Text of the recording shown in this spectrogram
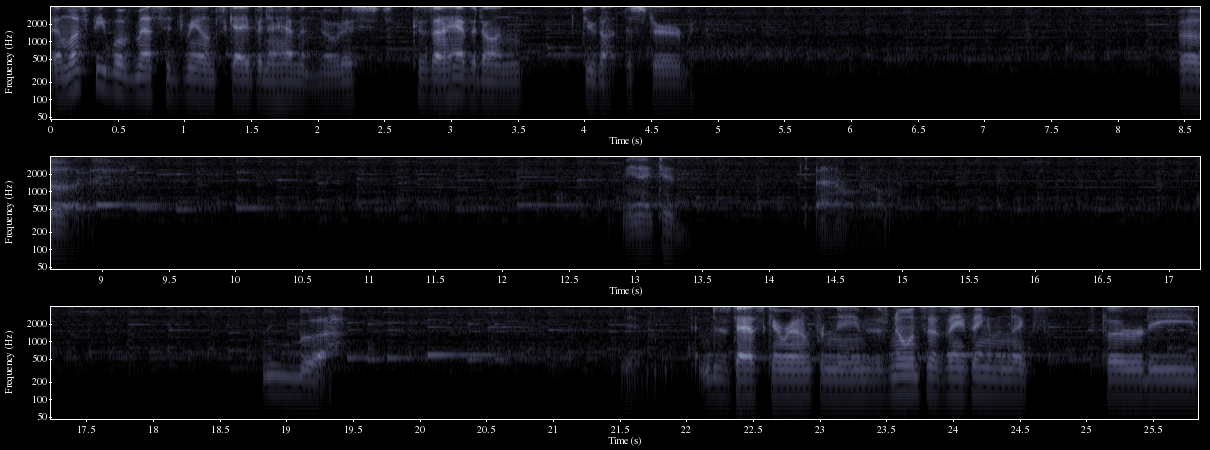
unless people have messaged me on Skype and I haven't noticed, because I have it on Do Not Disturb. Ugh. I mean, I could. I don't know. Blah. Yeah, I'm just asking around for names. If no one says anything in the next 30,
